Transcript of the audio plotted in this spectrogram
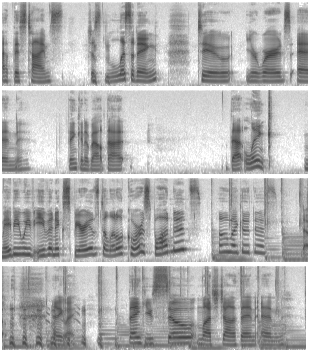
at this time, just listening to your words and thinking about that that link. Maybe we've even experienced a little correspondence. Oh my goodness. No. anyway, Thank you so much, Jonathan. And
